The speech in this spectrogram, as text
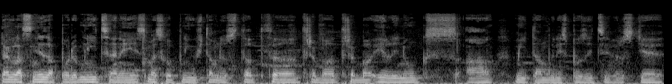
tak vlastně za podobné ceny jsme schopni už tam dostat eh, třeba, třeba i Linux a mít tam k dispozici prostě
